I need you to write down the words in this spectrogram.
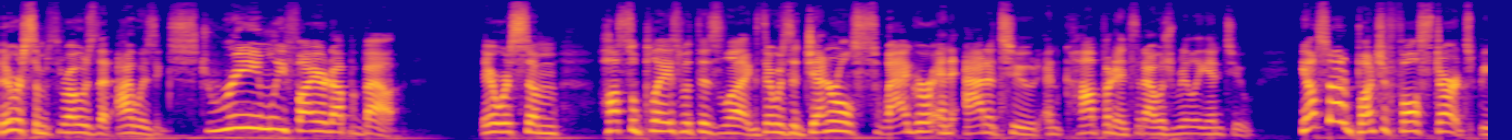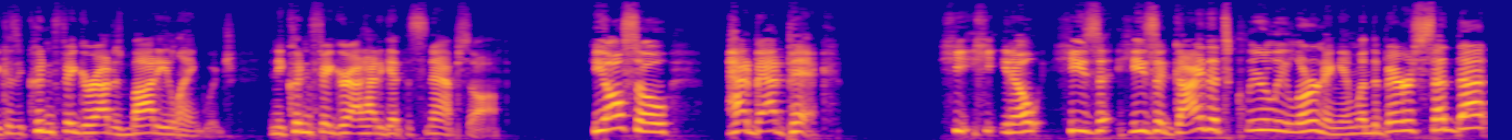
There were some throws that I was extremely fired up about. There were some hustle plays with his legs. There was a general swagger and attitude and confidence that I was really into. He also had a bunch of false starts because he couldn't figure out his body language and he couldn't figure out how to get the snaps off. He also had a bad pick. He, he you know, he's he's a guy that's clearly learning. And when the Bears said that,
